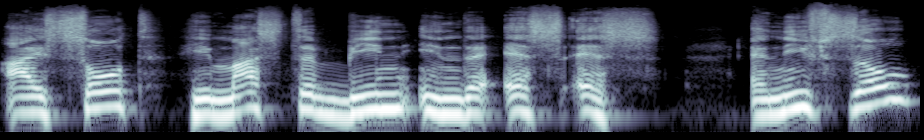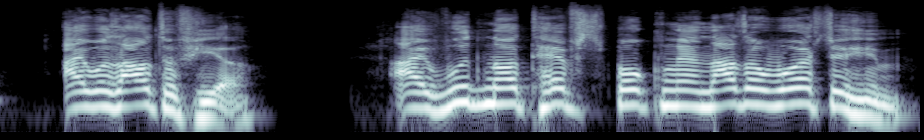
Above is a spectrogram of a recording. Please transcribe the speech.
I thought he must have been in the SS, and if so, I was out of here. I would not have spoken another word to him.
